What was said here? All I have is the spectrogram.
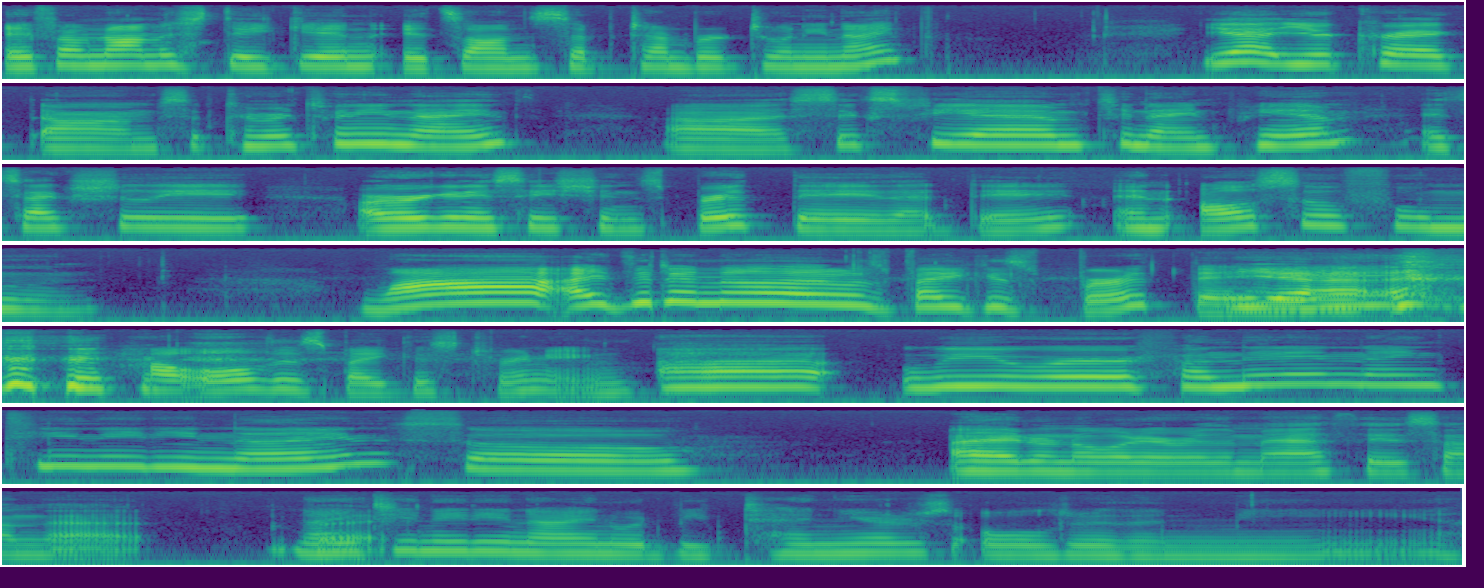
If I'm not mistaken, it's on September 29th? Yeah, you're correct. Um, September 29th, uh, 6 p.m. to 9 p.m. It's actually our organization's birthday that day and also full moon. Wow, I didn't know that it was BICAS' birthday. Yeah. How old is BICAS turning? Uh, we were funded in 1989, so I don't know whatever the math is on that. 1989 would be 10 years older than me.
